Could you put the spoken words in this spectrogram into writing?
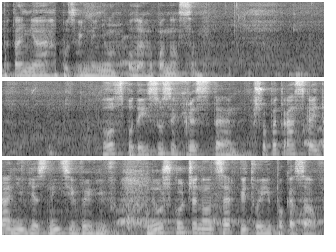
питання по звільненню Олега Панаса. Господи Ісусе Христе, що Петра з кайданів в'язниці вивів, неушкодженого церкві Твої показав,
